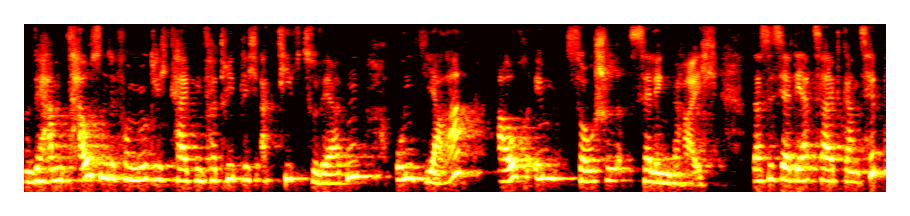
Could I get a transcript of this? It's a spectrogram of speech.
Und wir haben tausende von Möglichkeiten, vertrieblich aktiv zu werden. Und ja, auch im Social Selling Bereich. Das ist ja derzeit ganz hip,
